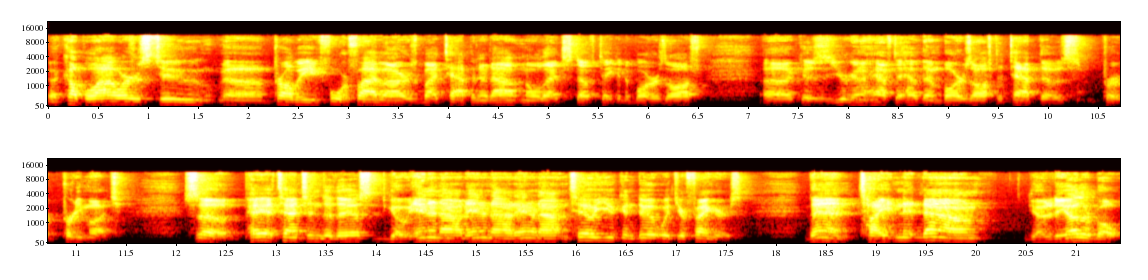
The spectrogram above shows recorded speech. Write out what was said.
a couple hours to uh, probably four or five hours by tapping it out and all that stuff, taking the bars off. Because uh, you're going to have to have them bars off to tap those per, pretty much. So pay attention to this. Go in and out, in and out, in and out until you can do it with your fingers. Then tighten it down, go to the other bolt.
